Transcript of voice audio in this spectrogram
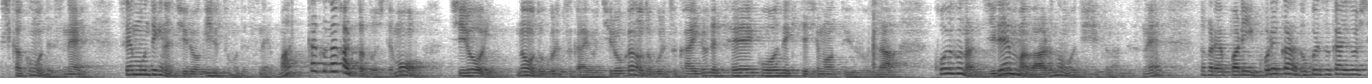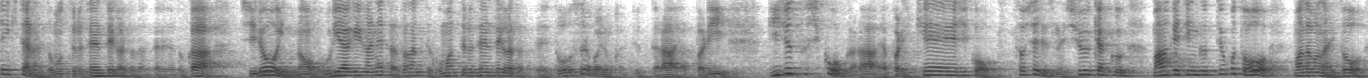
資格もですね専門的な治療技術もですね全くなかったとしても治療院の独立開業治療科の独立開業で成功できてしまうというふうなこういうふうなジレンマがあるのも事実なんですね。だからやっぱりこれから独立開業していきたいなと思ってる先生方だったりだとか治療院の売り上げがね立たなくて困ってる先生方ってどうすればいいのかって言ったらやっぱり技術志向からやっぱり経営志向そしてですね集客マーケティングっていうことを学ばないと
